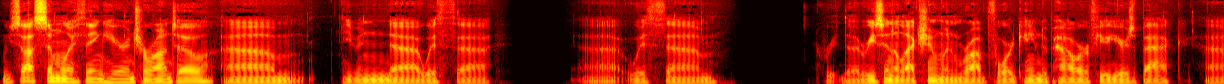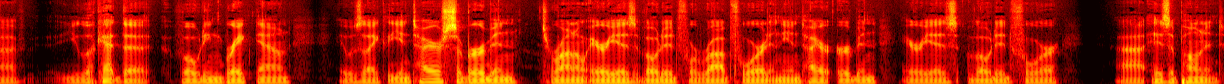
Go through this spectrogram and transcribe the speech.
We saw a similar thing here in Toronto, um, even uh, with uh, uh with um, the recent election when Rob Ford came to power a few years back. Uh, you look at the voting breakdown, it was like the entire suburban Toronto areas voted for Rob Ford, and the entire urban areas voted for uh, his opponent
